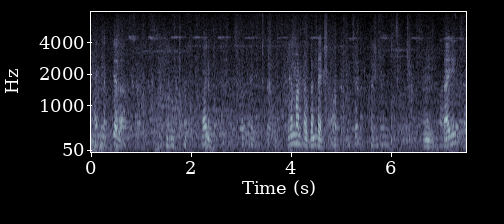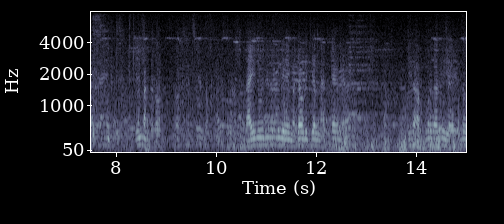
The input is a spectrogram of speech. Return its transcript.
ಯಾಕೆ ನಗ್ತಿಯಲ್ಲ? ಏನು ಮಾಡ್ತಾರೆ ತಂದೆ? ಹ್ಮ್ ತಾಯಿ? ಏನ್ ಮಾಡ್ತಾರ ಅವ್ರು? ತಾಯಿ ಓದಿದ್ರಲ್ಲಿ ಮಜಾ ಹೊಡಿತಿಯಲ್ಲ ನಾಚಿಕೆ ತೀರಾ ಅಪ್ಪುರದಲ್ಲಿ ಎಲ್ಲೋ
